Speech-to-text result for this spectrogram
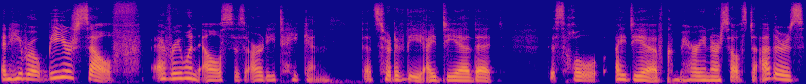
And he wrote, Be yourself. Everyone else is already taken. That's sort of the idea that this whole idea of comparing ourselves to others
